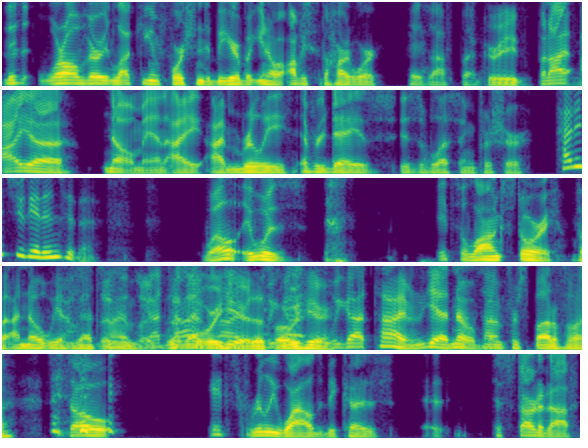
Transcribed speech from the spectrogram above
this we're all very lucky and fortunate to be here, but you know, obviously the hard work pays off. But Agreed. but I I uh no man, I I'm really every day is is a blessing for sure. How did you get into this? Well, it was it's a long story, but I know we, We got time. we that's, got that's why we're here. That's we why got, we're here. We got time. Yeah, no, No time for Spotify. so it's really wild because uh, to start it off,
